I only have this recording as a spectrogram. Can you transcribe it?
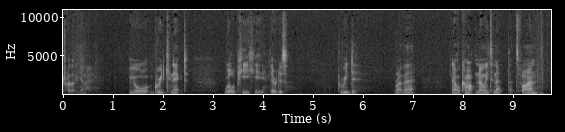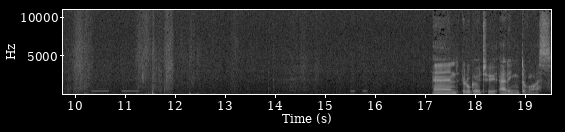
try that again. Your grid connect will appear here. There it is. Grid right there. Now it will come up no internet, that's fine. And it'll go to adding device.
